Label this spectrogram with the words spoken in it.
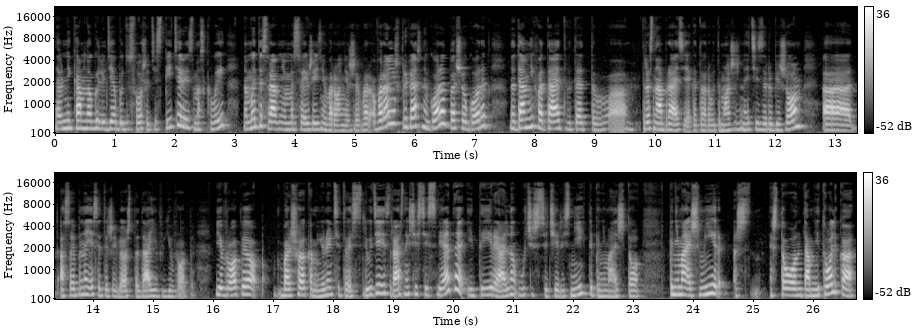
наверняка много людей будет слушать из Питера, из Москвы, но мы-то сравниваем своей жизнью в Воронеже. Воронеж прекрасный город, большой город, но там не хватает вот этого разнообразия, которого ты можешь найти за рубежом, а, особенно если ты живешь тогда и в Европе. В Европе большое комьюнити, то есть люди из разных частей света, и ты реально учишься через них, ты понимаешь, что понимаешь мир, что он там не только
